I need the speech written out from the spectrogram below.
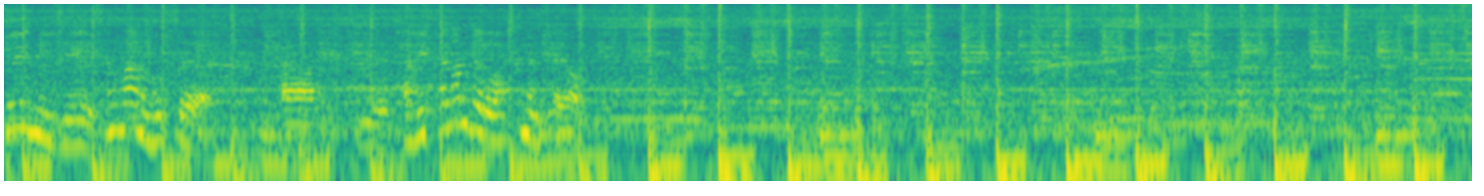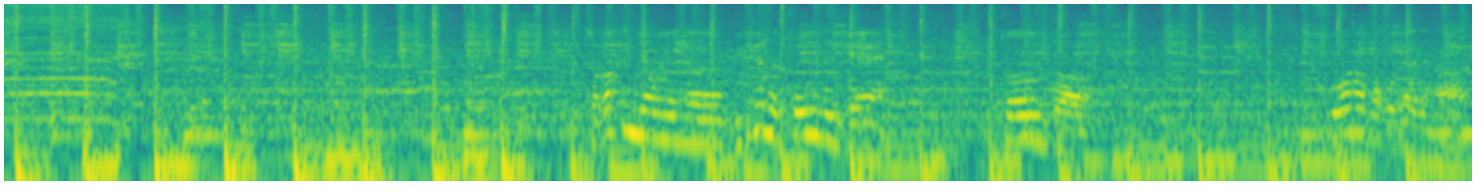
조이든지 상관은 없어요. 다 뭐, 자기 편한 대로 하시면 돼요. 조이는 게 좀 더 수월하다고 해야 되나?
